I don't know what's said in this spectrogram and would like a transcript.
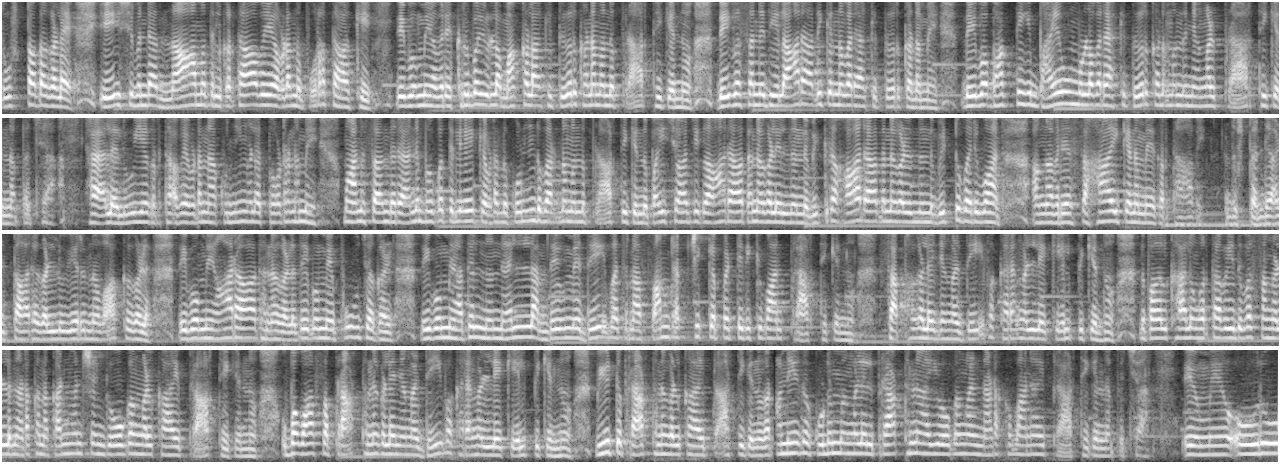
ദുഷ്ടതകളെ യേശുവിന്റെ നാമത്തിൽ കർത്താവെ അവിടെ നിന്ന് പുറത്താക്കി. ദൈവമേ അവരെ കൃപയുള്ള മക്കളാക്കി തീർക്കണമെന്ന് പ്രാർത്ഥിക്കുന്നു. ദൈവസന്നിധിയിൽ ആരാധിക്കുന്നവരാക്കി തീർക്കണമേ. ദൈവഭക്തിയും ഭയവും ഉള്ളവരാക്കി തീർക്കണമെന്ന് ഞങ്ങൾ പ്രാർത്ഥിക്കുന്ന പച്ച ഹാലലൂയ കർത്താവ് എവിടെ നിന്ന് ആ കുഞ്ഞുങ്ങളെ തൊടണമേ. മാനസാന്തര അനുഭവത്തിലേക്ക് അവിടെ നിന്ന് കൊണ്ടുവരണമെന്ന് പ്രാർത്ഥിക്കുന്നു. പൈശാചിക ആരാധനകളിൽ നിന്ന് വിഗ്രഹാരാധനകളിൽ നിന്ന് വിട്ടുവരുവാൻ അങ്ങ് അവരെ സഹായിക്കണമേ കർത്താവെ. ദുഷ്ടന്റെ അൾത്താരകളിൽ ഉയരുന്ന വാക്കുകൾ ദൈവമേ ആരാധനകൾ ദൈവമേ പൂജകൾ ദൈവമേ അതിൽ നിന്നെല്ലാം ദൈവമേ ദൈവചന സംരക്ഷിക്കപ്പെട്ടിരിക്കുവാൻ പ്രാർത്ഥിക്കുന്നു. സഭകളെ ഞങ്ങൾ ദൈവകരങ്ങളിലേക്ക് ഏൽപ്പിക്കുന്നു. പകൽക്കാലം കർത്താവ് ഈ ദിവസങ്ങളിൽ നടക്കുന്ന കൺവെൻഷൻ യോഗങ്ങൾക്കായി പ്രാർത്ഥിക്കുന്നു. ഉപവാസ പ്രാർത്ഥനകളെ ഞങ്ങൾ ദൈവകരങ്ങളിലേക്ക് ഏൽപ്പിക്കുന്നു. വീട്ടു പ്രാർത്ഥനകൾക്കായി പ്രാർത്ഥിക്കുന്നു. അനേക കുടുംബങ്ങളിൽ പ്രാർത്ഥനാ യോഗങ്ങൾ നടക്കുവാനായി പ്രാർത്ഥിക്കുന്ന പിച്ച ഓരോ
